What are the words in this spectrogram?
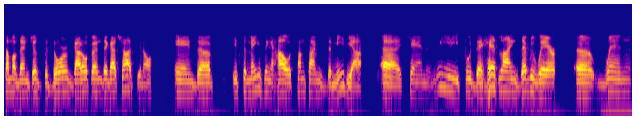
some of them just the door got open, they got shot. You know, and uh, it's amazing how sometimes the media uh, can really put the headlines everywhere uh, when.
